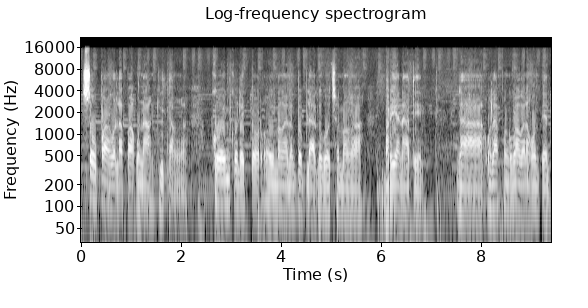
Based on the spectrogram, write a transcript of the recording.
so far wala pa akong nakikitang ah, coin collector o yung mga nagbablog about sa mga barya natin na wala pang gumawa ng content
